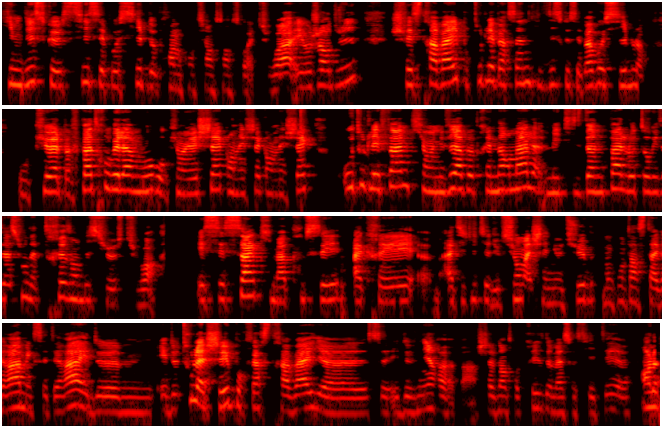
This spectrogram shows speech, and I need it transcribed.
qui me disent que si c'est possible de prendre confiance en soi, tu vois. Et aujourd'hui, je fais ce travail pour toutes les personnes qui disent que c'est pas possible ou qu'elles peuvent pas trouver l'amour ou qui ont échec en échec en échec ou toutes les femmes qui ont une vie à peu près normale mais qui se donnent pas l'autorisation d'être très ambitieuses, tu vois. Et c'est ça qui m'a poussé à créer euh, Attitude Séduction, ma chaîne YouTube, mon compte Instagram, etc. Et de, et de tout lâcher pour faire ce travail euh, et devenir euh, ben, chef d'entreprise de ma société en love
